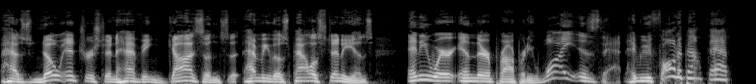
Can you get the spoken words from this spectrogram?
has no interest in having Gazans, having those Palestinians anywhere in their property? Why is that? Have you thought about that?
